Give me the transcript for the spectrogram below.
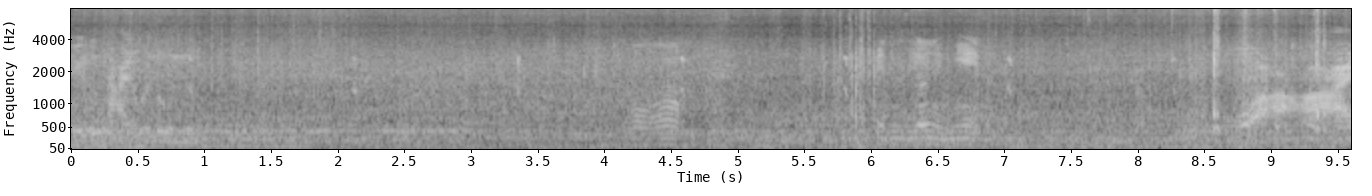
นี่ลูกถ่ายออกมาดูดูอ๋อเป็นเลี้ยวอย่างนี้ว้าย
